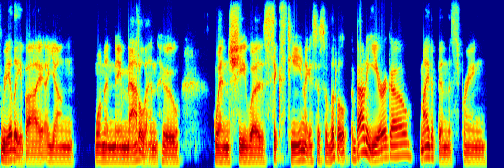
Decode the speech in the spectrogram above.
really by a young woman named Madeline who when she was 16 i guess it was a little about a year ago might have been the spring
